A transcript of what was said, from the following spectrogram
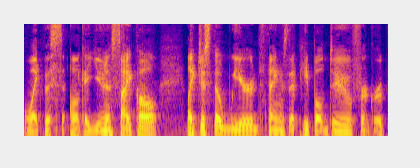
like this, like a unicycle. Like just the weird things that people do for group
